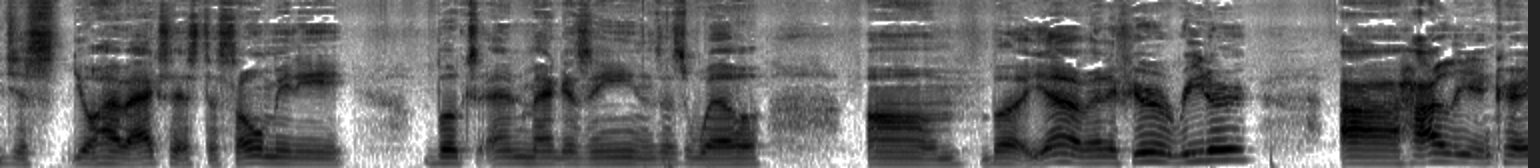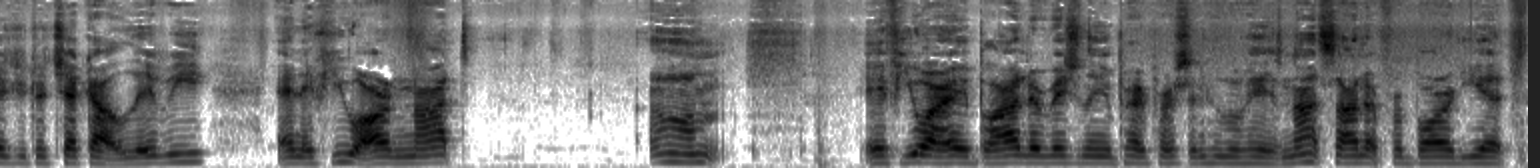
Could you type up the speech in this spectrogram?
just you'll have access to so many books and magazines as well. Um, but yeah, man, if you're a reader, I highly encourage you to check out Libby. And if you are not, um, if you are a blind or visually impaired person who has not signed up for Bard yet,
